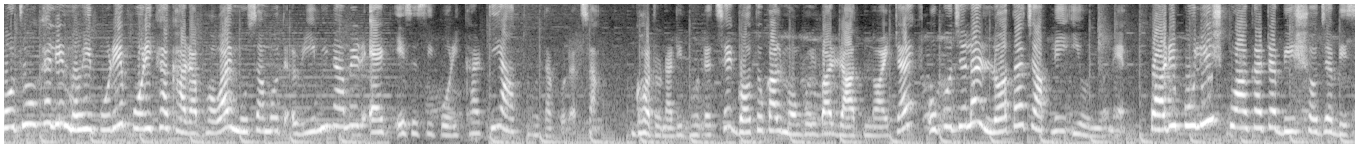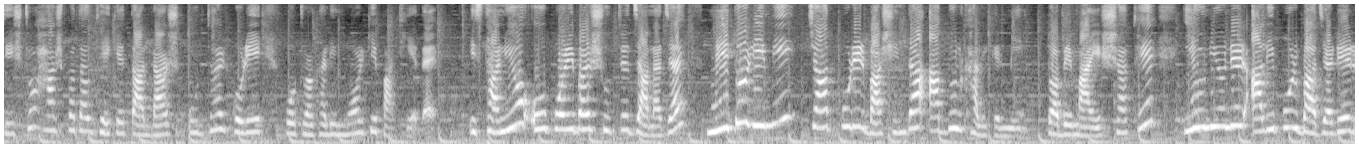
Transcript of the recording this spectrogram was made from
পটুয়াখালীর মহিপুরে পরীক্ষা খারাপ হওয়ায় মুসামত রিমি নামের এক এসএসসি পরীক্ষার্থী আত্মহত্যা করেছেন ঘটনাটি ঘটেছে গতকাল মঙ্গলবার রাত নয়টায় উপজেলার লতা চাপলি ইউনিয়নে। পরে পুলিশ কুয়াকাটা বিশ বিশিষ্ট হাসপাতাল থেকে তার লাশ উদ্ধার করে পটুয়াখালী মর্গে পাঠিয়ে দেয়। স্থানীয় ও পরিবার সূত্রে জানা যায়, মৃত রিমি চাঁদপুরের বাসিন্দা আব্দুল খালিকের মেয়ে। তবে মায়ের সাথে ইউনিয়নের আলিপুর বাজারের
